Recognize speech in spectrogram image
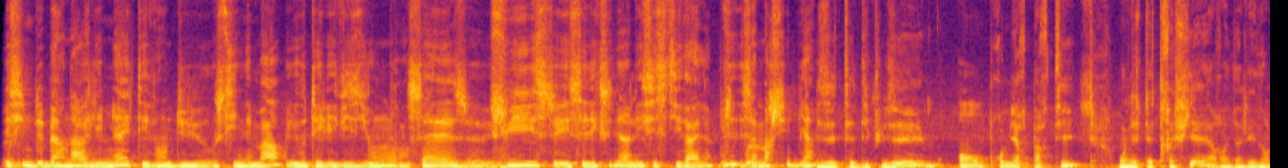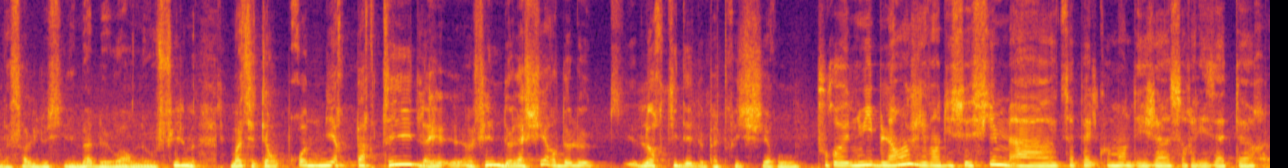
Les films de Bernard et les miens étaient vendus au cinéma et aux télévisions françaises, euh, suisses et sélectionnés dans les festivals. Ça marchait bien. Ils étaient diffusés en première partie. On était très fiers d'aller dans la salle de cinéma de voir nos films. Moi, c'était en première partie de la- un film de La chair de l'orchidée de Patrice Chéreau. Pour euh, Nuit Blanche, j'ai vendu ce film à, il s'appelle comment déjà ce réalisateur?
